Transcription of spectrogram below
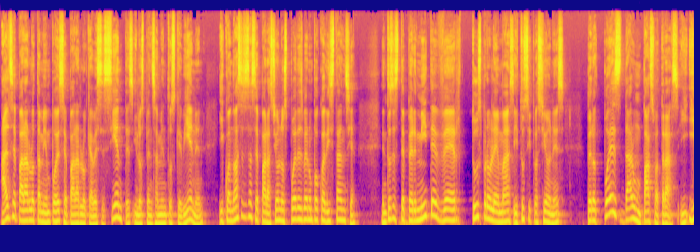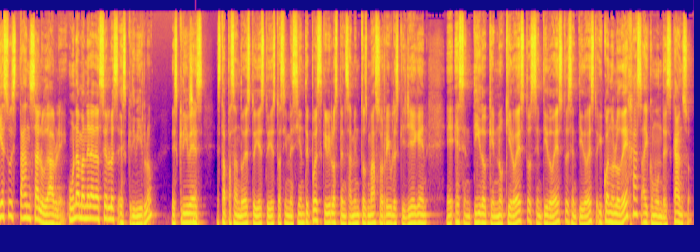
Al separarlo también puedes separar lo que a veces sientes y los pensamientos que vienen. Y cuando haces esa separación los puedes ver un poco a distancia. Entonces te permite ver tus problemas y tus situaciones, pero puedes dar un paso atrás y, eso es tan saludable. Una manera de hacerlo es escribirlo. Escribes, está pasando esto y esto y esto, así me siento y puedes escribir los pensamientos más horribles que lleguen. Eh, he sentido que no quiero esto, he sentido esto, he sentido esto. Y cuando lo dejas hay como un descanso.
